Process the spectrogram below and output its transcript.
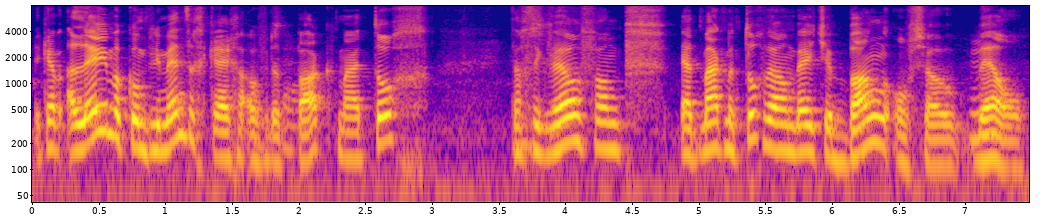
ik heb alleen maar complimenten gekregen over dat pak. Maar toch dacht ik wel van: pff, ja, het maakt me toch wel een beetje bang of zo. Hm. Wel.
